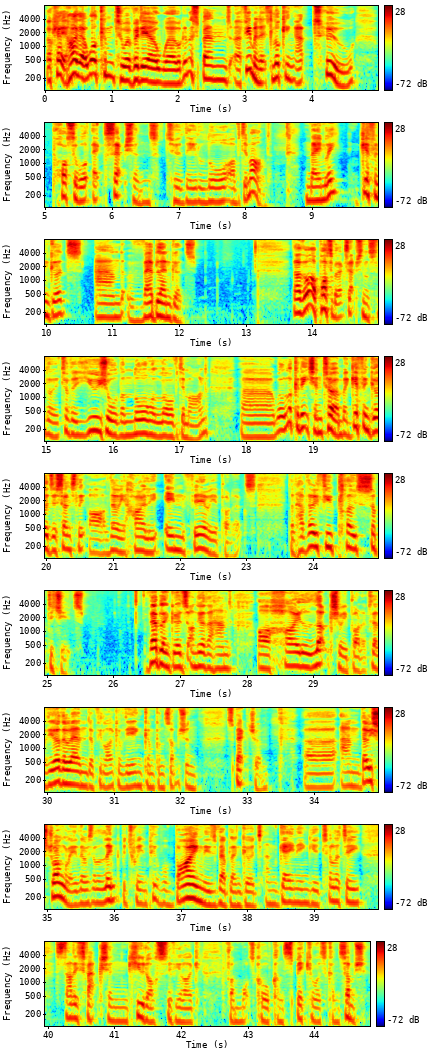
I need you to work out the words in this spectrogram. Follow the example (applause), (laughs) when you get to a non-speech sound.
Okay, hi there. Welcome to a video where we're going to spend a few minutes looking at two possible exceptions to the law of demand, namely Giffen goods and Veblen goods. Now, there are possible exceptions to the, to the usual, the normal law of demand. Uh, we'll look at each in turn, but Giffen goods essentially are very highly inferior products that have very few close substitutes. Veblen goods, on the other hand, are high luxury products. at the other end, if you like, of the income consumption spectrum. Uh, and very strongly, there is a link between people buying these Veblen goods and gaining utility, satisfaction, kudos, if you like, from what's called conspicuous consumption.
